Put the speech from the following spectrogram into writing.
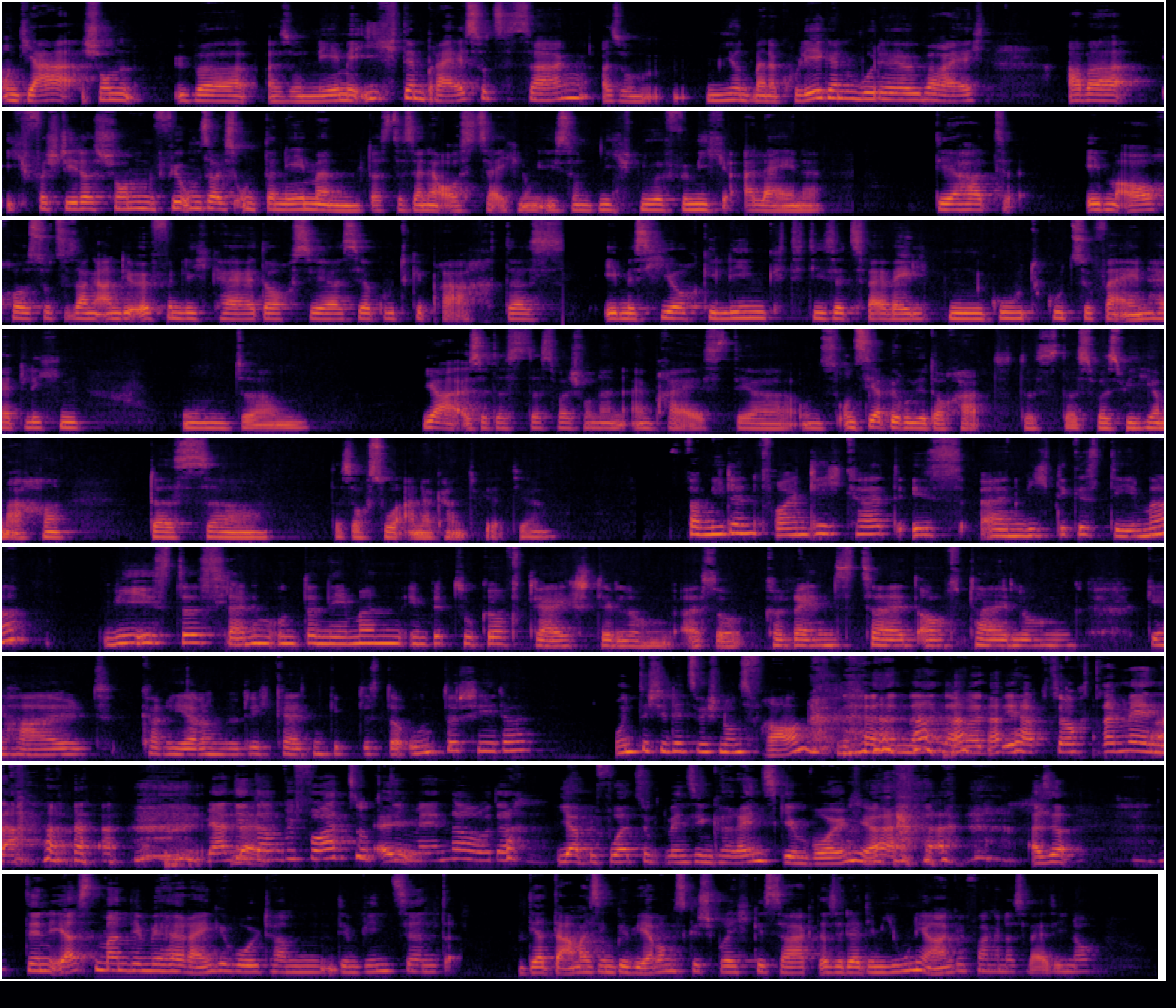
Und ja, schon über, also nehme ich den Preis sozusagen, also mir und meiner Kollegin wurde er überreicht, aber ich verstehe das schon für uns als Unternehmen, dass das eine Auszeichnung ist und nicht nur für mich alleine. Der hat eben auch sozusagen an die Öffentlichkeit auch sehr, sehr gut gebracht, dass eben es hier auch gelingt, diese zwei Welten gut, gut zu vereinheitlichen. Und ähm, ja, also das, das war schon ein, ein Preis, der uns, uns sehr berührt auch hat, dass das, was wir hier machen, dass äh, das auch so anerkannt wird. Ja. Familienfreundlichkeit ist ein wichtiges Thema. Wie ist das in einem Unternehmen in Bezug auf Gleichstellung, also Karenzzeit, Aufteilung, Gehalt, Karrieremöglichkeiten? Gibt es da Unterschiede? Unterschiede zwischen uns Frauen? Nein, aber ihr habt ja auch drei Männer. Werden die Nein. dann bevorzugt, die äh, Männer, oder? Ja, bevorzugt, wenn sie in Karenz gehen wollen, ja. Also, den ersten Mann, den wir hereingeholt haben, den Vincent, der hat damals im Bewerbungsgespräch gesagt, also der hat im Juni angefangen, das weiß ich noch,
